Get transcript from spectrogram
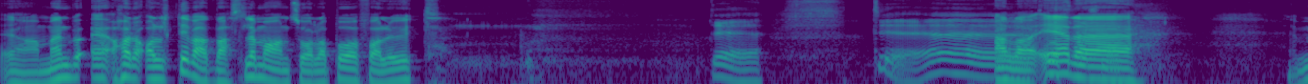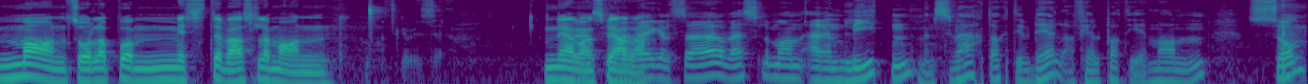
Ja. Men eh, har det alltid vært veslemannen som holder på å falle ut? Det Det er Eller er det mannen som holder på å miste veslemannen ned langs fjellet? Veslemannen er en liten, men svært aktiv del av fjellpartiet Mannen, som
